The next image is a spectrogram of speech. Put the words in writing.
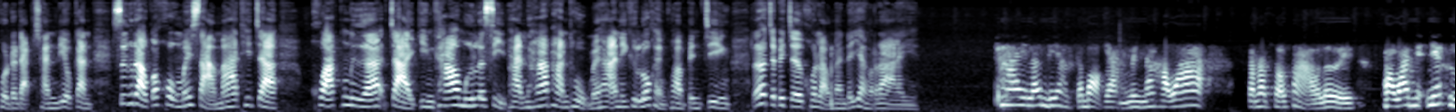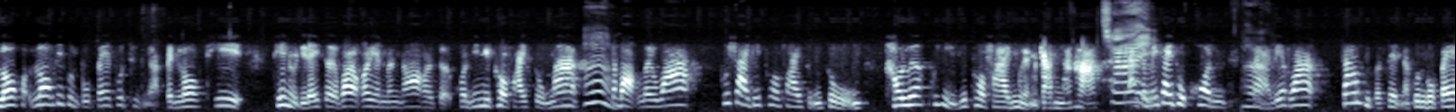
คนระดับชั้นเดียวกัน ซึ่งเราก็คงไม่สามารถที่จะ ควักเนื้อจ่ายกินข้าวมื้อละสี่พันห้าพันถูกไหมฮะอันนี้คือโลกแห่งความเป็นจริง แล้วเราจะไปเจอคนเหล่านั้นได้อย่างไร ใช่แล้วเดียอยากจะบอกอย่างหนึ่งนะคะว่าสำหรับสาวๆเลย เพราะว่าเนี่ยเนี่ยคือโลกโลกที่คุณปุ๊เป้พูดถึงอะเป็นโลกที่ที่หนูดีได้เจอเพราะเราก็เรียนเมืองนอกเราเจอคนที่มีโปรไฟล์สูงมากอืมจะบอกเลยว่าผู้ชายที่โปรไฟล์สูงๆเขาเลือกผู้หญิงที่โปรไฟล์เหมือนกันนะคะใช่อาจจะไม่ใช่ทุกคนค่ะแต่เรียกว่า 90%นะคุณปูเป้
